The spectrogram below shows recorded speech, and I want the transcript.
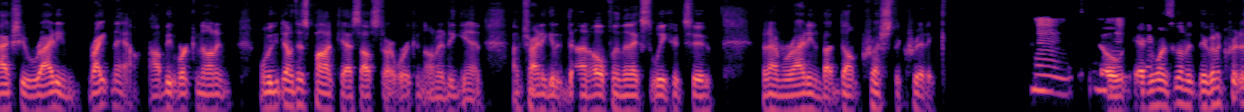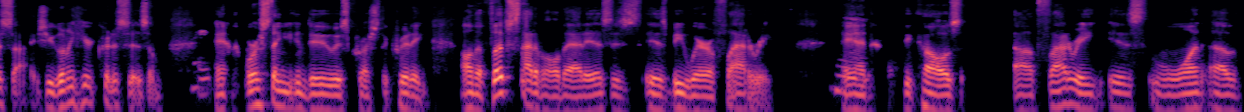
actually writing right now. I'll be working on it. When we get done with this podcast i'll start working on it again. I'm trying to get it done hopefully in the next week or two. But i'm writing about don't crush the critic. Mm-hmm. So everyone's going to they're going to criticize. You're going to hear criticism, right. and the worst thing you can do is crush the critic. On the flip side of all that is is is beware of flattery, mm-hmm. and because uh, flattery is one of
